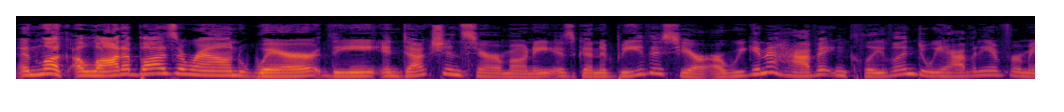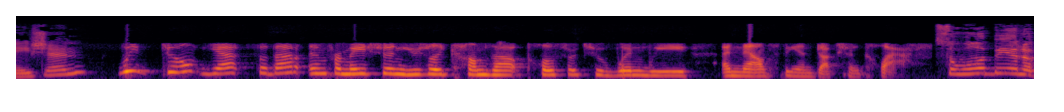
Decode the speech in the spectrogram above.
And look, a lot of buzz around where the induction ceremony is going to be this year. Are we going to have it in Cleveland? Do we have any information? We don't yet, so that information usually comes out closer to when we announce the induction class. So will it be in a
